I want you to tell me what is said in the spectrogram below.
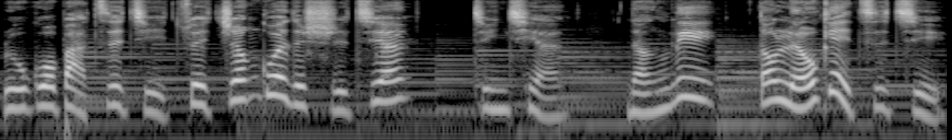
如果把自己最珍贵的时间、金钱、能力都留给自己，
